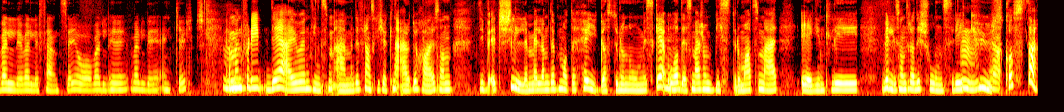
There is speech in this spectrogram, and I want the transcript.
veldig, veldig fancy og veldig, veldig enkelt. Ja, men fordi Det er jo en ting som er med det franske kjøkkenet, er at du har et, sånn, et skille mellom det på en måte høygastronomiske og det som er sånn bistromat, som er egentlig veldig sånn tradisjonsrik huskost. da.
